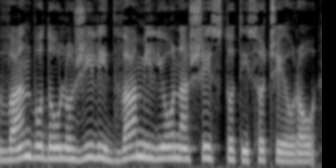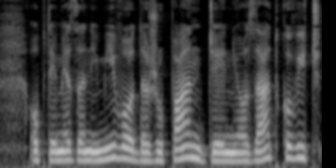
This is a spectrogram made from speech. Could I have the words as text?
van bodo vložili 2 milijona 600 tisoč evrov. Ob tem je zanimivo, da župan Dženjo Zatkovič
